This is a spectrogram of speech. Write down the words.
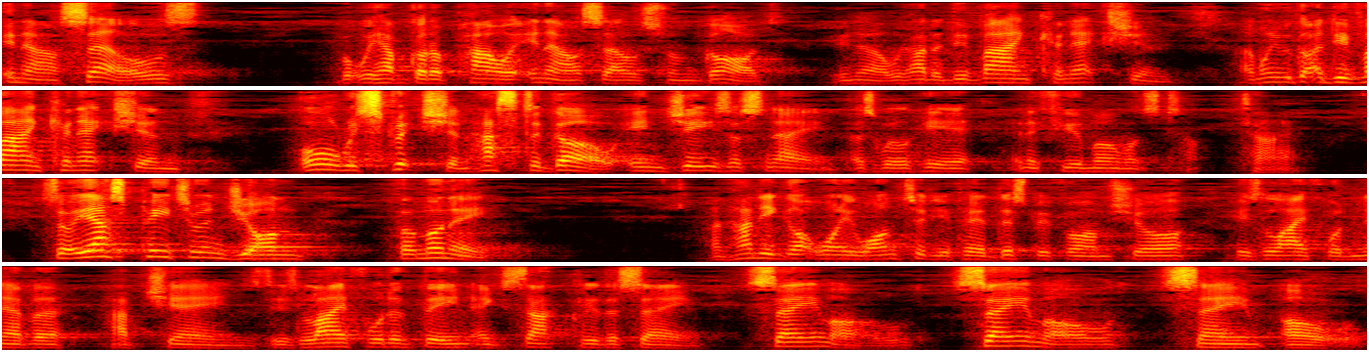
in ourselves, but we have got a power in ourselves from God. You know, we've had a divine connection. And when we've got a divine connection, all restriction has to go in Jesus' name, as we'll hear in a few moments' time. So he asked Peter and John for money. And had he got what he wanted, you've heard this before, I'm sure, his life would never have changed. His life would have been exactly the same. Same old, same old, same old.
